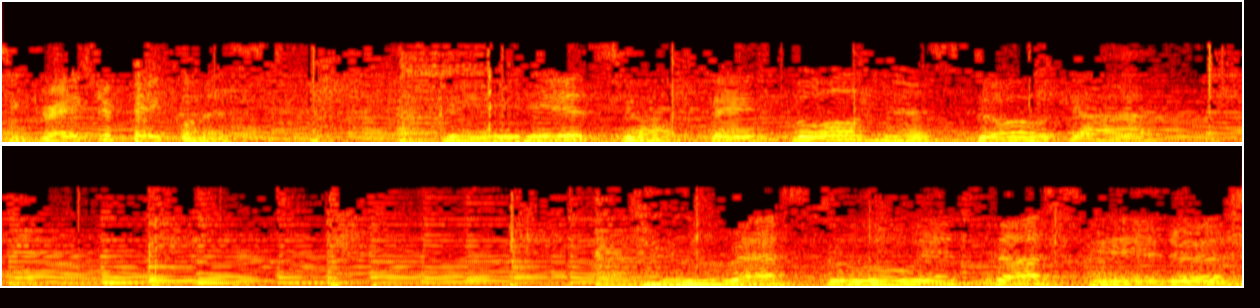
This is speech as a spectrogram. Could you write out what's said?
Sing great is your faithfulness. Great is your faithfulness, oh God. You wrestle with the sinner's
